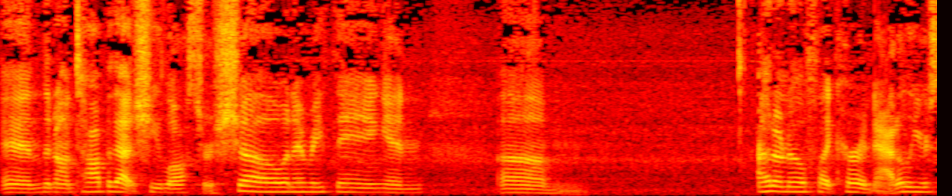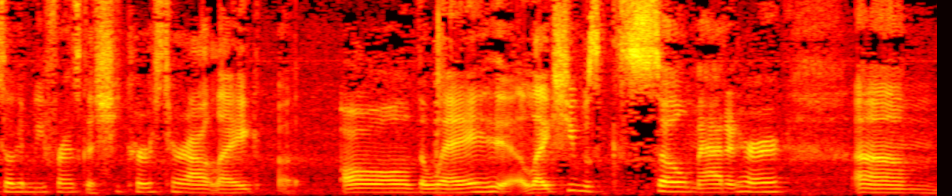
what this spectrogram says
And then on top of that, she lost her show and everything, and um, I don't know if like her and Natalie are still gonna be friends because she cursed her out like uh, all the way. Like she was so mad at her. Um,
